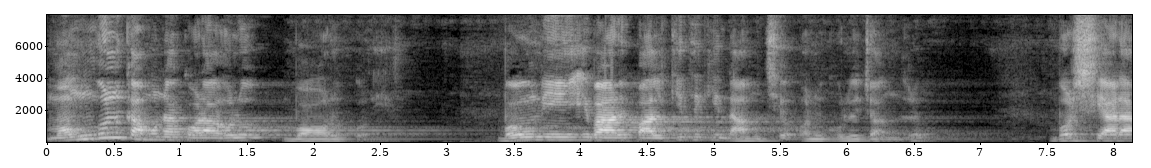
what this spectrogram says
মঙ্গল কামনা করা হলো বর কনে বৌনি এবার পালকি থেকে নামছে অনুকূল চন্দ্র বর্ষিয়ারা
